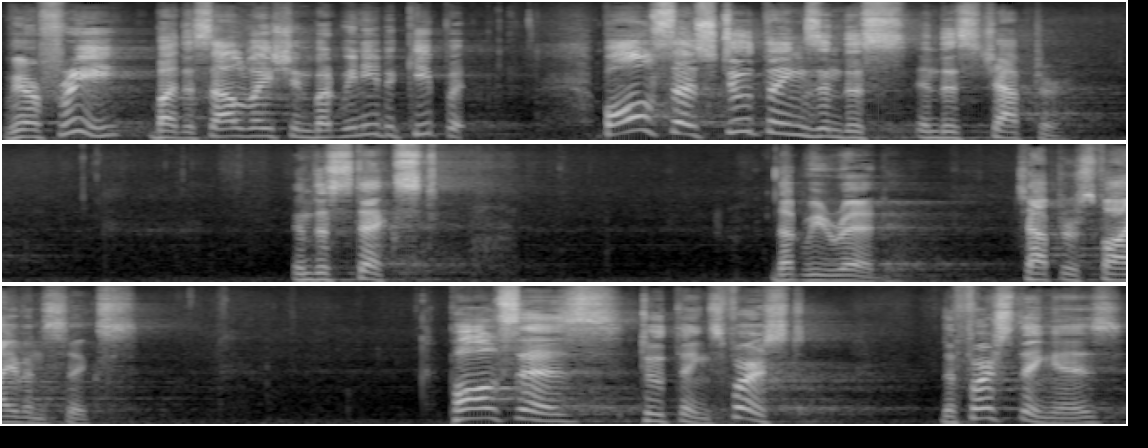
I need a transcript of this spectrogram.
We are free by the salvation, but we need to keep it. Paul says two things in this, in this chapter, in this text that we read, chapters 5 and 6. Paul says two things. First, the first thing is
